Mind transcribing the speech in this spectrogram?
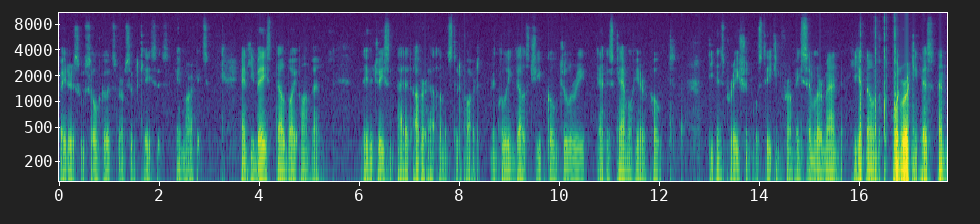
traders who sold goods from suitcases in markets, and he based Del Boy on them. David Jason added other elements to the part, including Del's cheap gold jewelry and his camel hair coat. The inspiration was taken from a similar man he had known when working as an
